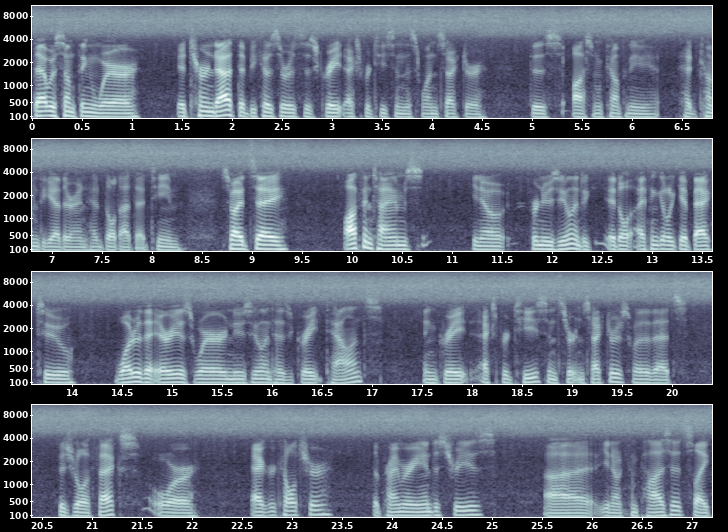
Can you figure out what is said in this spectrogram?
that was something where it turned out that because there was this great expertise in this one sector, this awesome company had come together and had built out that team. So I'd say oftentimes, you know, for New Zealand, it'll I think it'll get back to what are the areas where New Zealand has great talents and great expertise in certain sectors, whether that's visual effects or agriculture, the primary industries, uh, you know, composites. Like,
